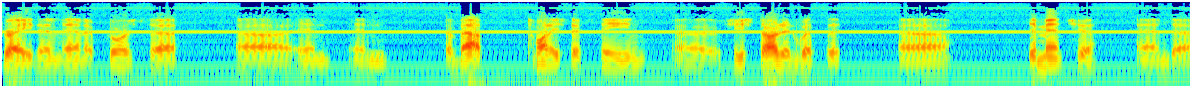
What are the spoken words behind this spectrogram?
great, and and of course, uh, uh, in in about 2016, uh, she started with the uh, dementia, and uh,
